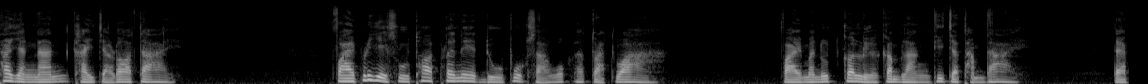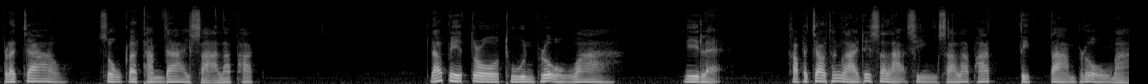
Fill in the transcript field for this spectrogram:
ถ้าอย่างนั้นใครจะรอดได้ ฝ่ายพระเยซูทอดพระเนตรดูพวกสาวกแล้วตรัสว่า ฝ่ายมนุษย์ก็เหลือกำลังที่จะทำได้ แต่พระเจ้าทรงกระทำได้สารพัด แล้วเปโตรทูลพระองค์ว่า นี่แหละ ข้าพเจ้าทั้งหลายได้สละสิ่งสารพัดติดตามพระองค์มา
